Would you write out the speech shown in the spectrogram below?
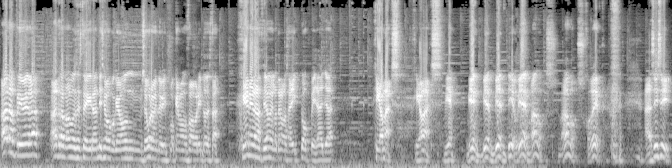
A la primera atrapamos este grandísimo Pokémon, seguramente mi Pokémon favorito de esta generación. Y lo tenemos ahí, Cooperaya Gigamax. Gigamax. Bien, bien, bien, bien, tío. Bien, vamos, vamos, joder. Así sí.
